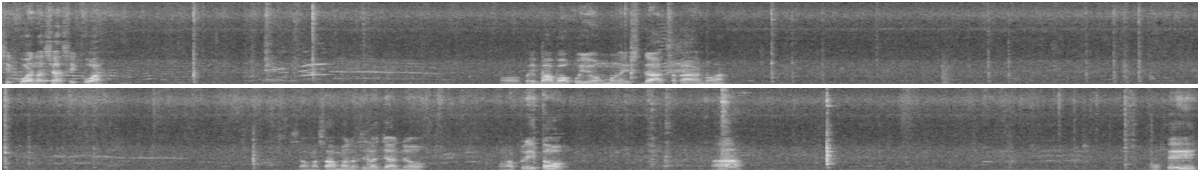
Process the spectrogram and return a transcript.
Sikwa na siya, sikwa. O, paibabaw ko yung mga isda at saka ano ha. Sama-sama na sila dyan, no? Mga prito. Ha? Okay.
